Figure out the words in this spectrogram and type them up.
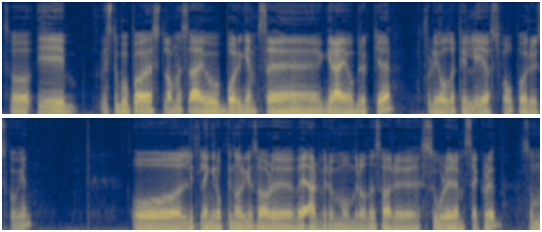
Så i, hvis du bor på Østlandet, så er jo Borg MC grei å bruke, for de holder til i Østfold, på Rudskogen. Og litt lenger opp i Norge, så har du ved Elverum-området, så har du Soler MC-klubb, som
